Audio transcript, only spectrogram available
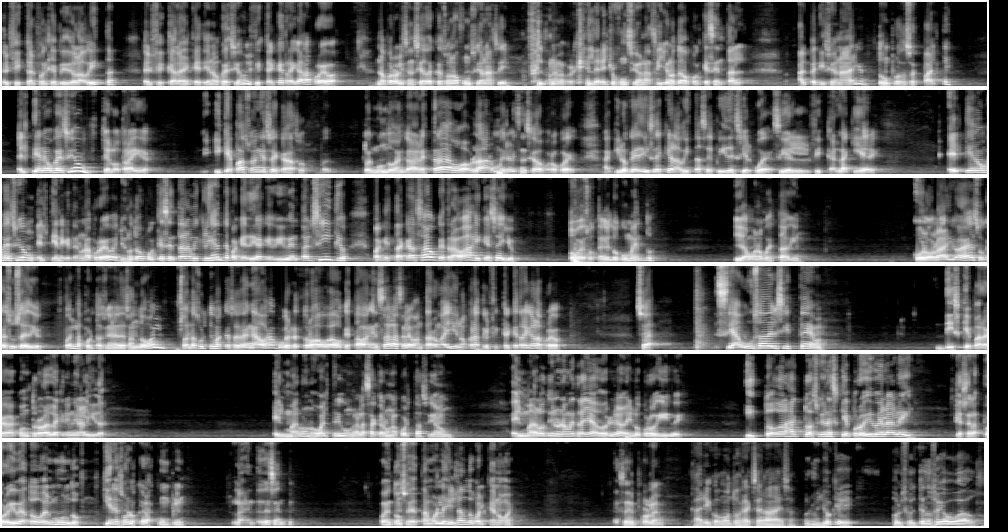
El fiscal fue el que pidió la vista, el fiscal es el que tiene objeción, el fiscal que traiga la prueba. No, pero licenciado, es que eso no funciona así. Perdóname, pero es que el derecho funciona así. Yo no tengo por qué sentar al peticionario. Esto es un proceso es parte. Él tiene objeción, que lo traiga. ¿Y qué pasó en ese caso? Pues, todo el mundo venga al estrado, hablaron, mire licenciado, pero juez, aquí lo que dice es que la vista se pide si el juez, si el fiscal la quiere. Él tiene objeción, él tiene que tener una prueba. Yo no tengo por qué sentar a mi cliente para que diga que vive en tal sitio, para que está casado, que trabaja y qué sé yo. Todo eso está en el documento. Y ya bueno, pues está bien. Colorario a eso, ¿qué sucedió? Pues las aportaciones de Sandoval son las últimas que se ven ahora, porque el resto de los abogados que estaban en sala se levantaron allí, no, espérate, el fiscal que traiga la prueba. O sea, se abusa del sistema, que para controlar la criminalidad. El malo no va al tribunal a sacar una aportación. El malo tiene una ametralladora y la ley lo prohíbe. Y todas las actuaciones que prohíbe la ley, que se las prohíbe a todo el mundo, ¿quiénes son los que las cumplen? La gente decente. Pues entonces estamos legislando para el que no es. Ese es el problema. Cari, ¿cómo tú reaccionas a eso? Bueno, yo que por suerte no soy abogado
